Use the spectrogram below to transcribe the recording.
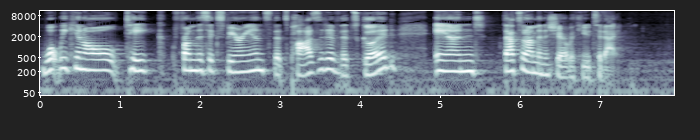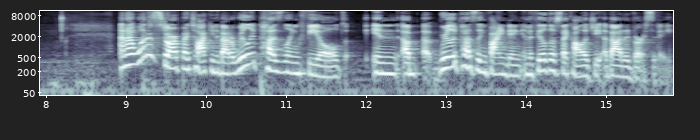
what we can all take from this experience that's positive, that's good. And that's what I'm going to share with you today. And I want to start by talking about a really puzzling field in a, a really puzzling finding in the field of psychology about adversity.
